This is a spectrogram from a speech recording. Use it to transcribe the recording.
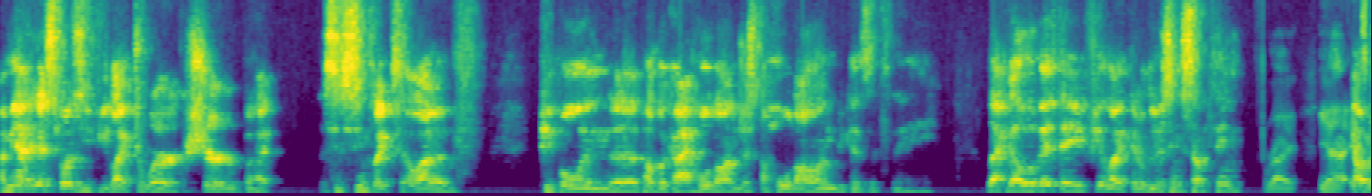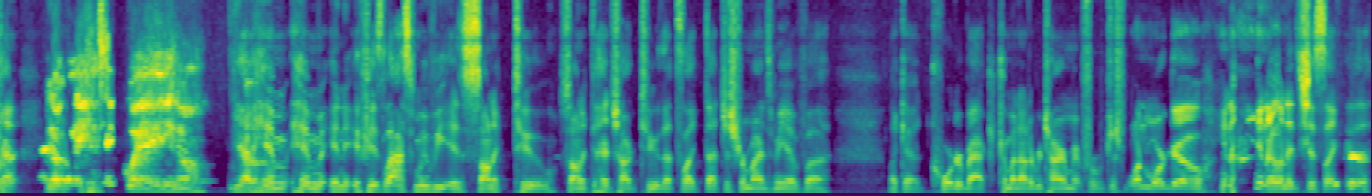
I mean, I, I suppose if you like to work, sure, but this just seems like a lot of people in the public eye hold on just to hold on because if they let go of it, they feel like they're losing something. Right. Yeah. It's Oh, kind of. I know they can take away, you know. Yeah, I don't him, him, and if his last movie is Sonic Two, Sonic the Hedgehog Two, that's like that just reminds me of uh, like a quarterback coming out of retirement for just one more go, you know, you know, and it's just like, ugh.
